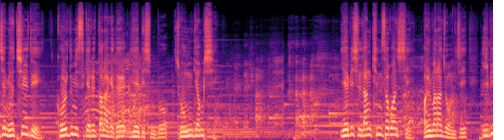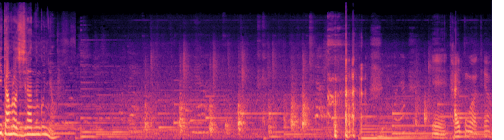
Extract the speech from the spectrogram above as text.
이제 며칠 뒤 골드미스계를 떠나게 될 예비 신부 종경 씨. 예비 신랑 김석원 씨 얼마나 좋은지 입이 다물어지질 않는군요. 예, 다 예쁜 것 같아요.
